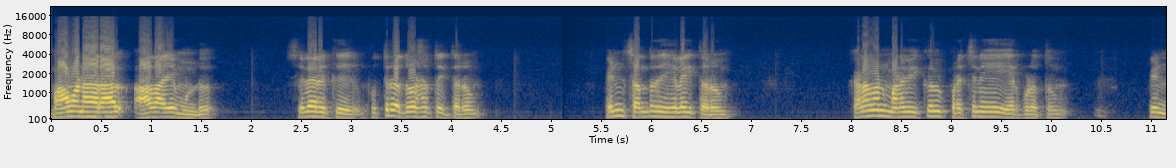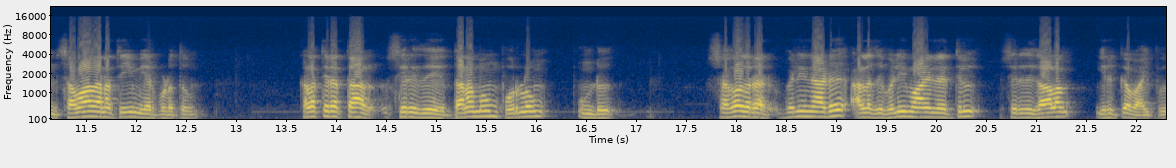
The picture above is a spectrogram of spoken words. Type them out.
மாமனாரால் ஆதாயம் உண்டு. சிலருக்கு புத்திர தோஷத்தை தரும். பெண் சந்ததிகளை தரும். கணவன் மனைவிக்குள் பிரச்சனையை ஏற்படுத்தும். பின் சமாதானத்தையும் ஏற்படுத்தும். கலத்திரத்தால் சிறிது தனமும் பொருளும் உண்டு. சகோதரர் வெளிநாடு அல்லது வெளி மாநிலத்தில் சிறிது காலம் இருக்க வாய்ப்பு.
